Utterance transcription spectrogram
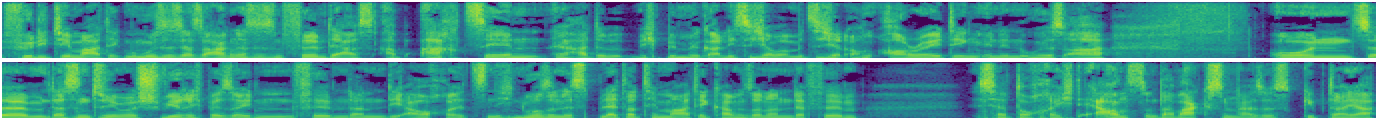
für die Thematik. Man muss es ja sagen, es ist ein Film, der ist ab 18. Er hatte, ich bin mir gar nicht sicher, aber mit Sicherheit auch ein R-Rating in den USA. Und ähm, das ist natürlich immer schwierig bei solchen Filmen dann, die auch jetzt nicht nur so eine Splatter-Thematik haben, sondern der Film ist ja doch recht ernst und erwachsen. Also es gibt da ja,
